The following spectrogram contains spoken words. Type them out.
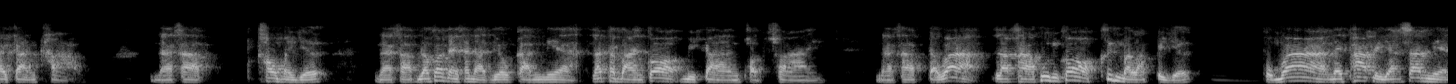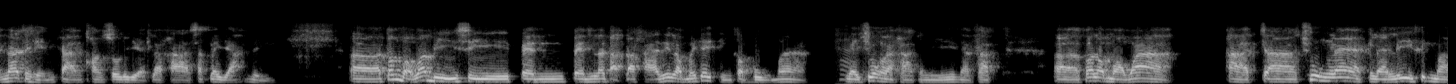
รายการข่าวนะครับ เข้ามาเยอะนะครับ แล้วก็ในขนาดเดียวกันเนี่ยรัฐบาลก็มีการผ่อนคลายนะครับ แต่ว่าราคาหุ้นก็ขึ้นมารับไปเยอะ ผมว่าในภาพระยะสั้นเนี่ยน่าจะเห็นการคอนโซลิเดตราคาสักระยะหนึ่ง ต้องบอกว่า BEC เป็นเป็นระดับราคาที่เราไม่ได้ถึงกับบูมมาก ในช่วงราคาตรงนี้นะครับเพราะเรามองว่าอาจจะช่วงแรกแลลี่ขึ้นมา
